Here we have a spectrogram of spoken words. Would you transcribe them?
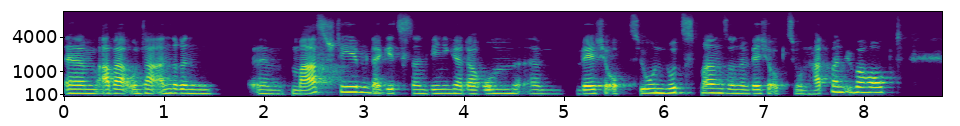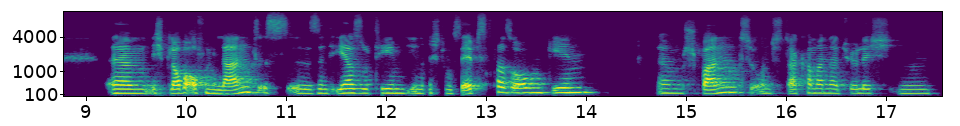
ähm, aber unter anderen ähm, Maßstäben. Da geht es dann weniger darum, ähm, welche Option nutzt man, sondern welche Option hat man überhaupt. Ähm, ich glaube, auf dem Land ist, äh, sind eher so Themen, die in Richtung Selbstversorgung gehen spannend und da kann man natürlich, hm,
